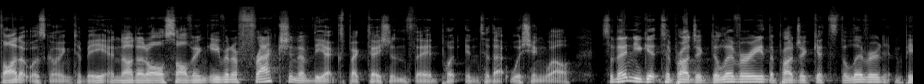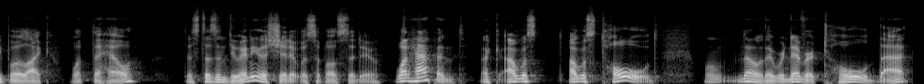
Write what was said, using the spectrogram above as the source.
thought it was going to be, and not at all solving even a fraction of the expectations they had put into that wishing well. So then you get to project delivery, the project gets delivered, and people are like, what the hell? This doesn't do any of the shit it was supposed to do. What happened? Like I was I was told well, no, they were never told that,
